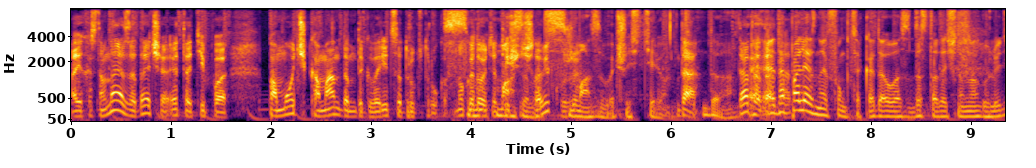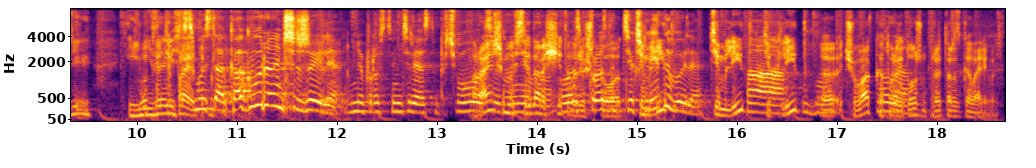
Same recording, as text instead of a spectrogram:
А их основная задача это типа помочь командам договориться друг с другом. Ну, когда у тебя тысяча человек уже... Смазывать шестеренки. Да. Да. да, да, да это да, полезная да. функция, когда у вас достаточно много людей. И вот не зависит... В смысле, а как вы раньше жили? Мне просто интересно, почему Раньше мы всегда рассчитывали, что просто техлиды были? Тимлид, а, техлид, угу. э, чувак, который ну, да. должен про это разговаривать.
